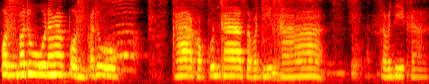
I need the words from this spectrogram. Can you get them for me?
ป่นปลาทูนะคะป่นปลาทู ค่ะ ขอบคุณค่ะ สวัสดีค่ะ สวัสดีค่ะ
